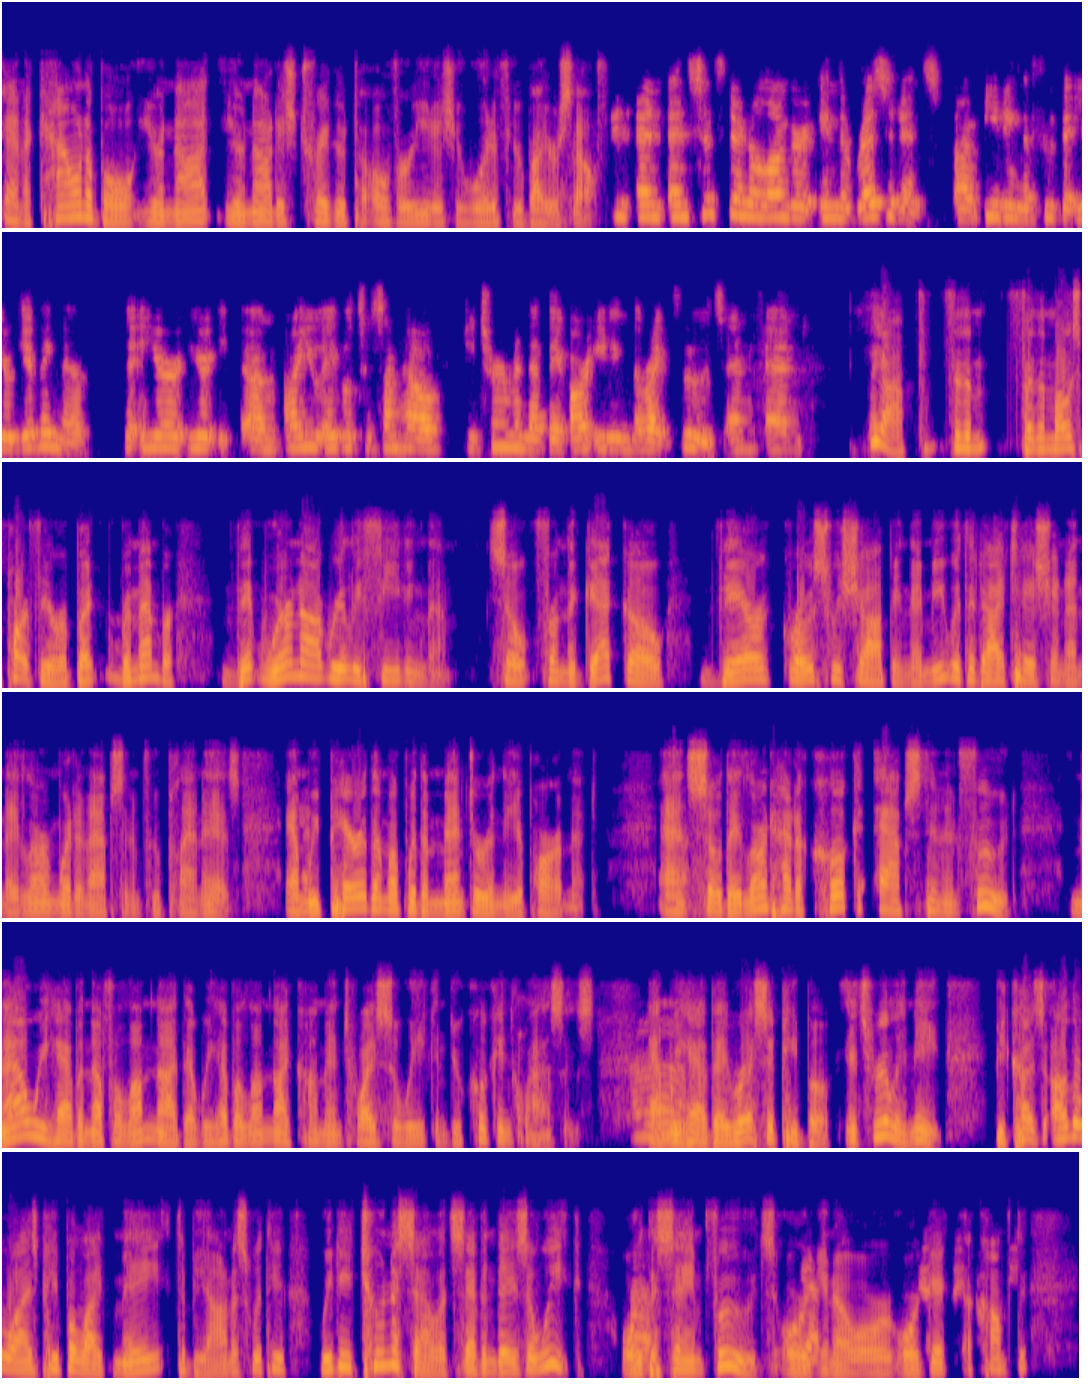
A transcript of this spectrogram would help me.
and accountable you're not you're not as triggered to overeat as you would if you're by yourself. And and, and since they're no longer in the residence um, eating the food that you're giving them that you're you're um, are you able to somehow determine that they are eating the right foods and and like- yeah for the for the most part vera but remember that we're not really feeding them. So from the get-go they're grocery shopping, they meet with a dietitian and they learn what an abstinent food plan is. And yeah. we pair them up with a mentor in the apartment. And so they learn how to cook abstinent food. Now we have enough alumni that we have alumni come in twice a week and do cooking classes. And we ah. have a recipe book. It's really neat because otherwise, people like me, to be honest with you, we'd eat tuna salad seven days a week or the same foods or, yes. you know, or, or yes. get a comfort.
